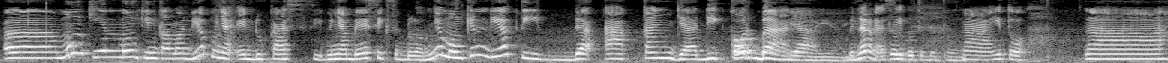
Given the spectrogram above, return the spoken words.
Eh, mungkin mungkin kalau dia punya edukasi, punya basic sebelumnya, mungkin dia tidak akan jadi korban. Ya, ya, ya. Benar nggak sih? Betul betul. Nah itu, nah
